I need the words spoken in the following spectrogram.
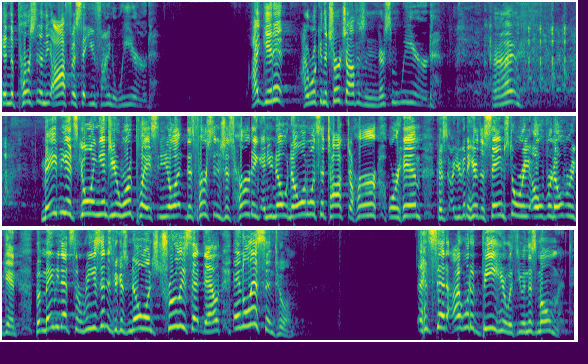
in the person in the office that you find weird. I get it. I work in the church office and there's some weird. All right? Maybe it's going into your workplace and you know what? This person is just hurting and you know no one wants to talk to her or him because you're going to hear the same story over and over again. But maybe that's the reason is because no one's truly sat down and listened to him and said, I want to be here with you in this moment.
